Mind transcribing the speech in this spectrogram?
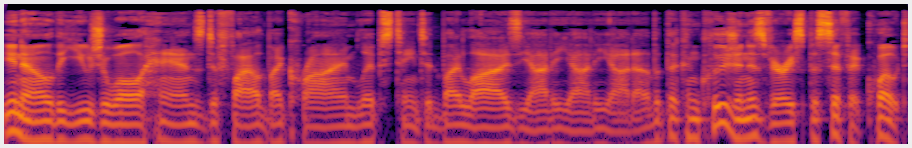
You know, the usual hands defiled by crime, lips tainted by lies, yada, yada, yada. But the conclusion is very specific. Quote,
